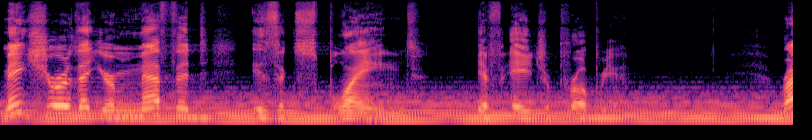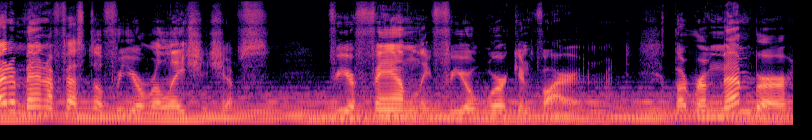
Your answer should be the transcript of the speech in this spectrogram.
Make sure that your method is explained if age appropriate. Write a manifesto for your relationships, for your family, for your work environment. But remember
